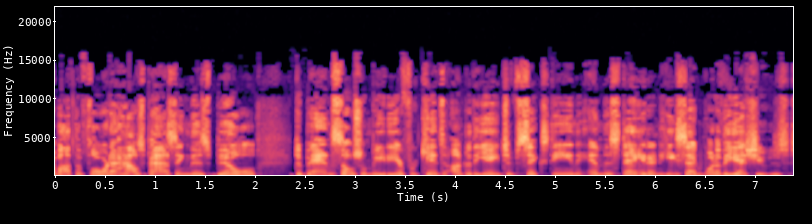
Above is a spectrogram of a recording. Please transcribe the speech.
about the Florida House passing this bill to ban social media for kids under the age of 16 in the state. And he said one of the issues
